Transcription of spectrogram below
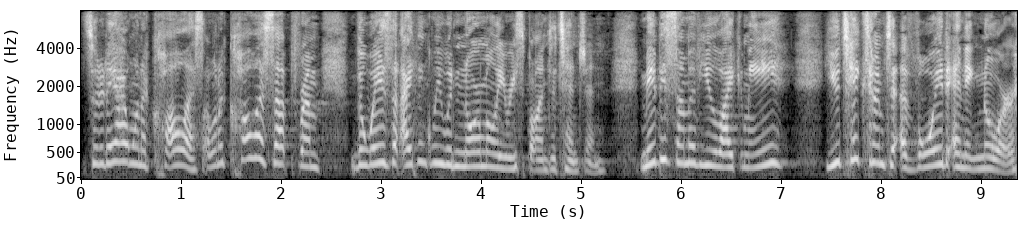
So today I want to call us, I want to call us up from the ways that I think we would normally respond to tension. Maybe some of you, like me, you take time to avoid and ignore.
